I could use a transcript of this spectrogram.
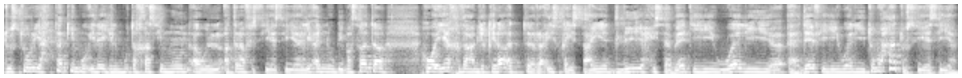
دستور يحتكم إليه المتخاصمون أو الأطراف السياسية لأنه ببساطة هو يخضع لقراءة الرئيس قيس سعيد لحساباته ولأهدافه ولطموحاته السياسية.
